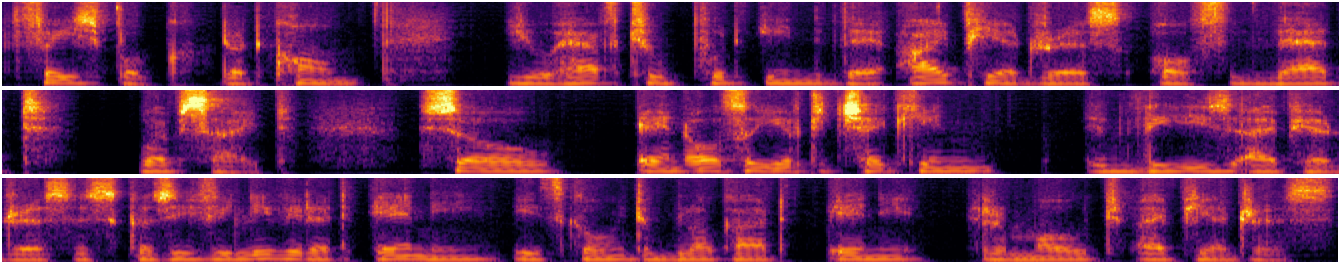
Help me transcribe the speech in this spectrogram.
facebook.com you have to put in the ip address of that website. So and also you have to check in these ip addresses because if you leave it at any it's going to block out any remote ip address.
